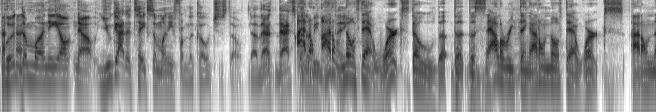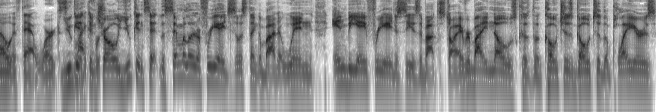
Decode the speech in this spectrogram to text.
put the money on. Now you got to take some money from the coaches, though. Now that that's going to be I don't thing. know if that works though. The the, the salary thing. I don't know if that works. I don't know if that works. You get like, control. You can set the similar to free agency. Let's think about it. When NBA free agency is about to start, everybody knows because the coaches go to the players'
